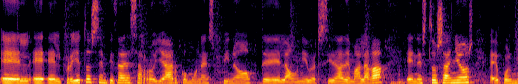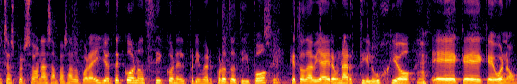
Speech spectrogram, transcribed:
El, proyecto se empieza a desarrollar como una spin-off de la Universidad de Málaga. En estos años, eh, pues muchas personas han pasado por ahí. Yo te conocí con el primer prototipo, que todavía era un artilugio eh, que, bueno...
